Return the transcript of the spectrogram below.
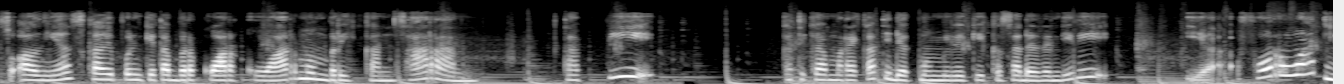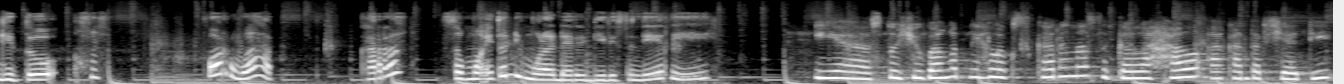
soalnya sekalipun kita berkuar-kuar memberikan saran tapi ketika mereka tidak memiliki kesadaran diri ya forward gitu forward karena semua itu dimulai dari diri sendiri Iya, setuju banget nih Lux, karena segala hal akan terjadi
